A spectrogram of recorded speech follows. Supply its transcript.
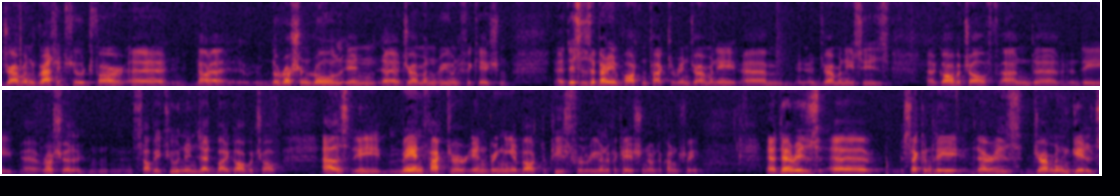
German gratitude for the Russian role in German reunification. this is a very important factor in Germany. Um, Germany sees Gorbachev and the Russia, Soviet Union, led by Gorbachev, as the main factor in bringing about the peaceful reunification of the country. Uh, there is, uh, secondly, there is German guilt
